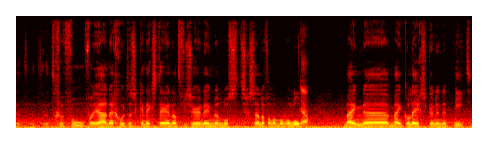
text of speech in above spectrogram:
het, het, het gevoel van, ja, nee, goed, als ik een externe adviseur neem, dan lost het zichzelf allemaal wel op. Ja, Mijn, eh, mijn collega's kunnen het niet.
